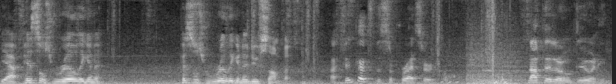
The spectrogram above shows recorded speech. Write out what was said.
yeah. Pistol's really gonna. Pistol's really gonna do something. I think that's the suppressor. It's not that it'll do anything.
